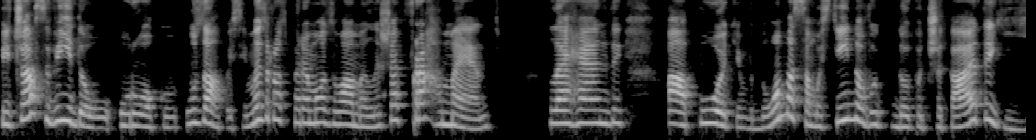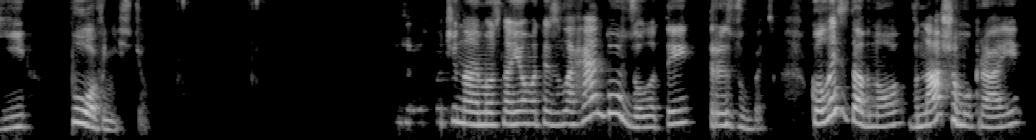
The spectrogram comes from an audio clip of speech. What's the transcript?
Під час відео уроку у записі ми розберемо з вами лише фрагмент легенди, а потім вдома самостійно ви почитаєте її повністю. Отже, Розпочинаємо знайомити з легендою Золотий тризубець. Колись давно в нашому краї,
